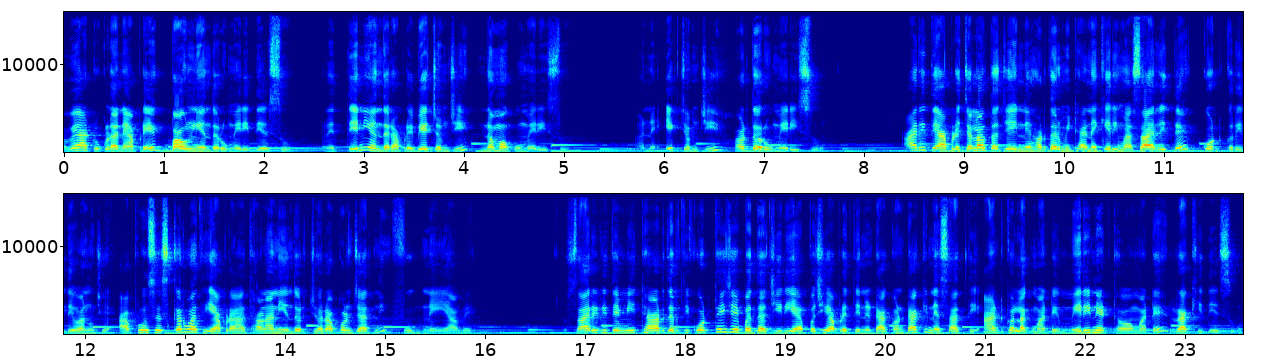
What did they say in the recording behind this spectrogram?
હવે આ ટુકડાને આપણે એક બાઉલની અંદર ઉમેરી દઈશું અને તેની અંદર આપણે બે ચમચી નમક ઉમેરીશું અને એક ચમચી હળદર ઉમેરીશું. આ રીતે આપણે ચલાવતા જઈને હળદર મીઠાને કેરીમાં સારી રીતે કોટ કરી દેવાનું છે. આ પ્રોસેસ કરવાથી આપણા અથાણાની અંદર જરા પણ જાતની ફૂગ નહીં આવે. તો સારી રીતે મીઠા હળદરથી કોટ થઈ જાય, બધા ચીરિયા પછી આપણે તેને ઢાંકણ ઢાંકીને સાતથી આઠ કલાક માટે મેરિનેટ થવા માટે રાખી દઈશું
